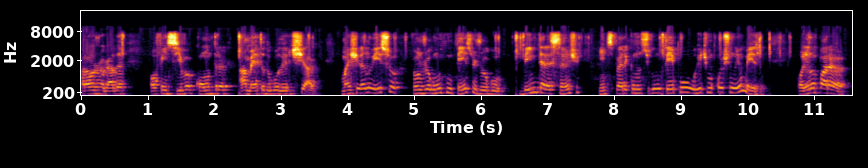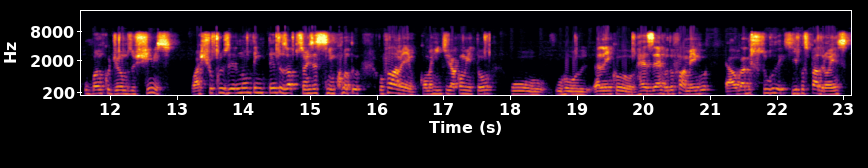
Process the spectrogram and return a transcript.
para uma jogada ofensiva contra a meta do goleiro Thiago. Mas tirando isso, foi um jogo muito intenso, um jogo bem interessante. A gente espera que no segundo tempo o ritmo continue o mesmo. Olhando para o banco de ambos os times, eu acho que o Cruzeiro não tem tantas opções assim quanto o Flamengo. Como a gente já comentou, o, o elenco reserva do Flamengo é algo absurdo aqui para os padrões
